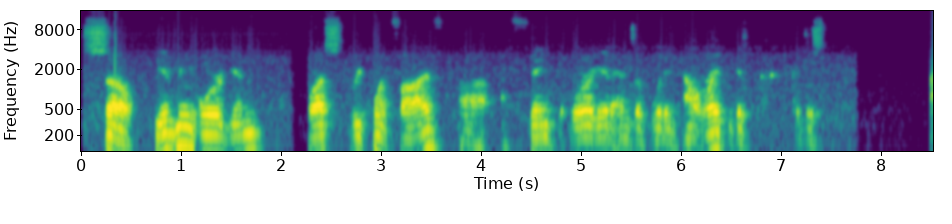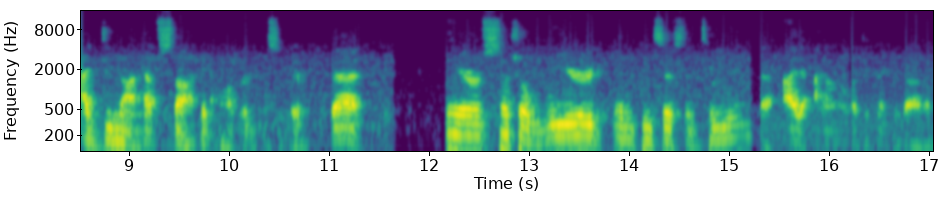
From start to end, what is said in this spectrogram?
So give me Oregon plus 3.5. Uh, I think Oregon ends up winning outright because I just I do not have stock in Auburn this year. That they're such a weird, inconsistent team that I, I don't know what to think about them.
